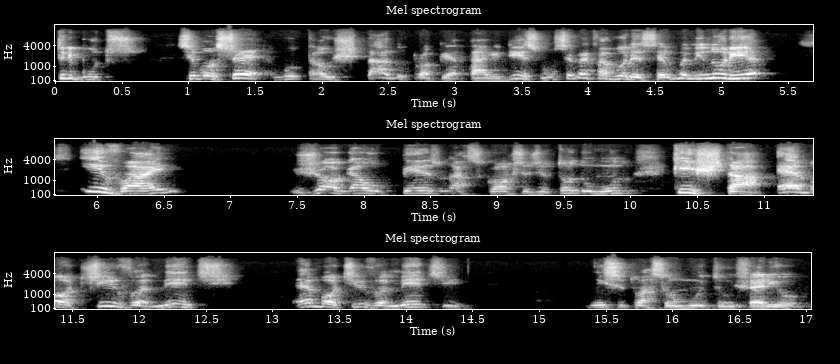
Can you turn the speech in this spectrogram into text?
tributos. Se você botar o Estado proprietário disso, você vai favorecer uma minoria e vai jogar o peso nas costas de todo mundo que está emotivamente, emotivamente em situação muito inferior.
